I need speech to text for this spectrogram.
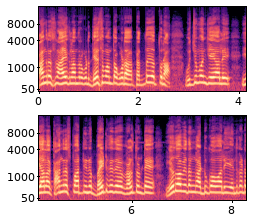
కాంగ్రెస్ నాయకులందరూ కూడా దేశమంతా కూడా పెద్ద ఎత్తున ఉద్యమం చేయాలి. ఇవాళ కాంగ్రెస్ పార్టీని బయటకు వెళ్తుంటే ఏదో విధంగా అడ్డుకోవాలి. ఎందుకంటే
